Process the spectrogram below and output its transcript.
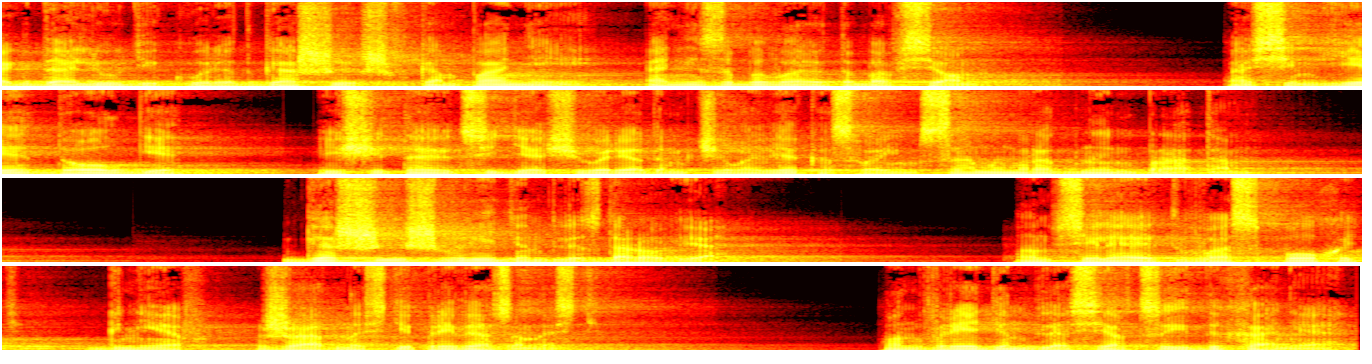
Когда люди курят гашиш в компании, они забывают обо всем. О семье, долге и считают сидящего рядом человека своим самым родным братом. Гашиш вреден для здоровья. Он вселяет в вас похоть, гнев, жадность и привязанность. Он вреден для сердца и дыхания.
